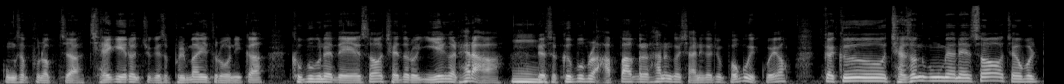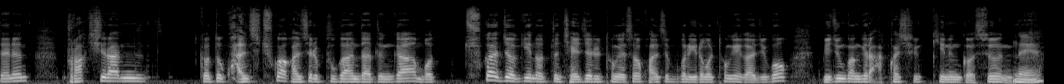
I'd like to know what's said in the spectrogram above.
공산품 업자, 재계 이런 쪽에서 불만이 들어오니까 그 부분에 대해서 제대로 이행을 해라. 음. 그래서 그 부분을 압박을 하는 것이 아닌가 좀 보고 있고요. 그러니까 그 재선 국면에서 제가 볼 때는 불확실한 것도 관세 추가 관세를 부과한다든가 뭐 추가적인 어떤 제재를 통해서 관세 부과 이런 걸 통해 가지고 미중 관계를 악화시키는 것은 네.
